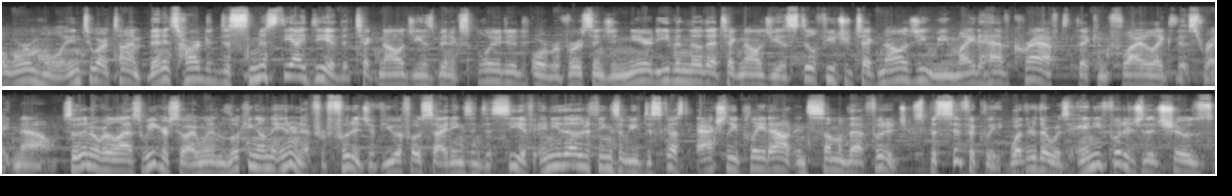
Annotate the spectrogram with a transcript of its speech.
that wormhole into our time, then it's hard to dismiss the idea that technology has been exploited or reverse engineered. Even though that technology is still future technology, we might have craft that can fly like this right now. So then, over the last week or so, I went looking on the internet for footage of UFO sightings and to see if any of the other things that we've discussed actually played out in some of that footage. Specifically, whether there was any footage that shows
